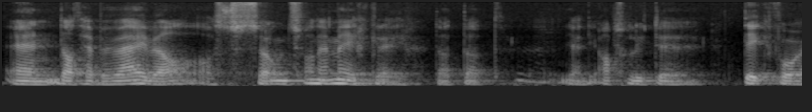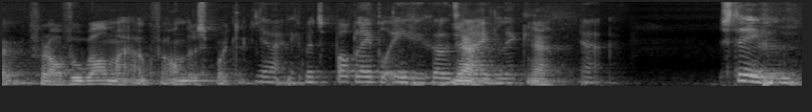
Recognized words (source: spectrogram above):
En dat hebben wij wel als zoons van hem meegekregen. Dat, dat, ja, die absolute tik voor vooral voetbal, maar ook voor andere sporten. Ja, echt met de paplepel ingegoten eigenlijk. Ja. ja. Steven.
